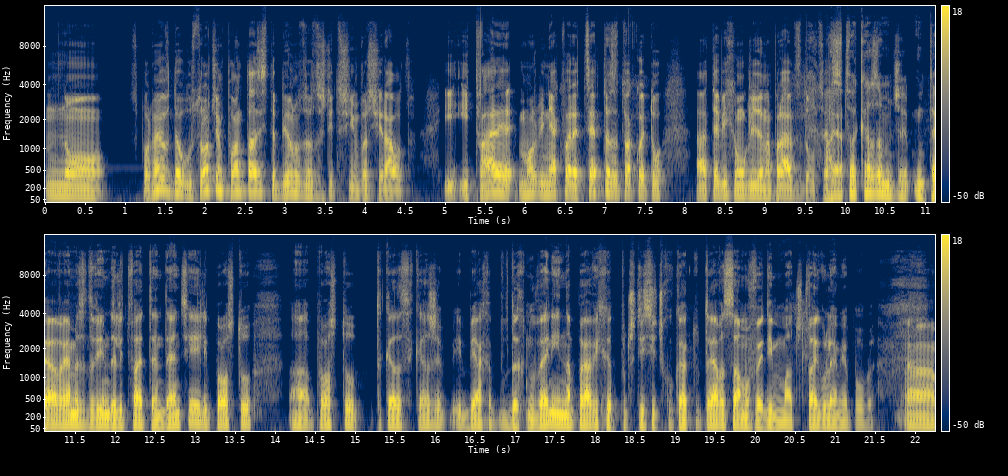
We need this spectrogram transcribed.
но според мен в дългосрочен план тази стабилност в защита ще им върши работа. И, и това е, може би, някаква рецепта за това, което а, те биха могли да направят, за да оцелят. Аз затова казвам, че трябва време за да видим дали това е тенденция или просто, а, просто така да се каже, и бяха вдъхновени и направиха почти всичко както трябва, само в един матч. Това е големия проблем. А,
